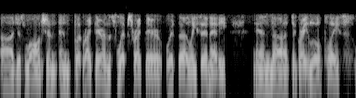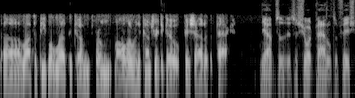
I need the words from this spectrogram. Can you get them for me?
Uh, just launch and, and put right there in the slips right there with uh, Lisa and Eddie. And uh, it's a great little place. Uh, lots of people love to come from all over the country to go fish out of the pack. Yeah, so it's a short paddle to fish.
